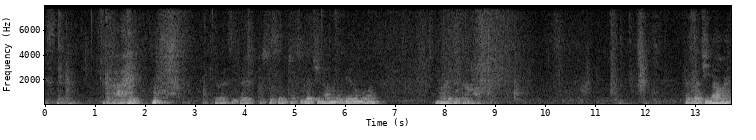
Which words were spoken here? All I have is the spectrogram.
jisté dráhy, které si tady postupem času začínáme uvědomovat, no ale to trvá. tak začínáme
